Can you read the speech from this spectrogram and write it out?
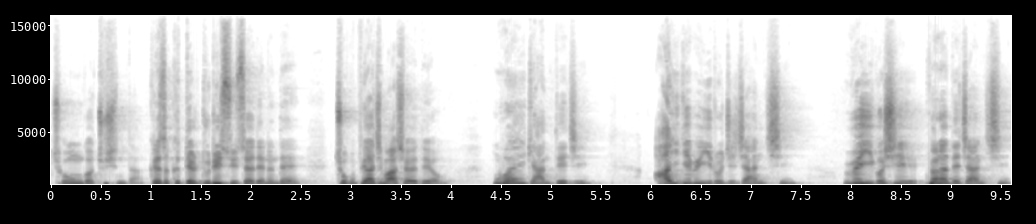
좋은 것 주신다. 그래서 그때를 누릴 수 있어야 되는데 조급해 하지 마셔야 돼요. 왜 이게 안 되지? 아 이게 왜 이루어지지 않지? 왜 이것이 변화되지 않지?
